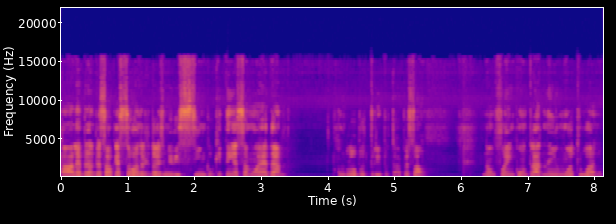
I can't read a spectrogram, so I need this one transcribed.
Ah, lembrando, pessoal, que é só ano de 2005 que tem essa moeda com globo triplo, tá, pessoal? Não foi encontrado nenhum outro ano.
